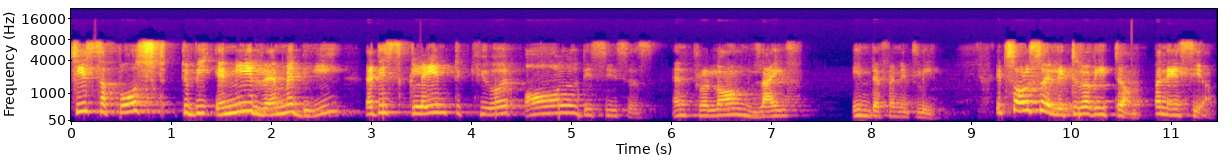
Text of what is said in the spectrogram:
She is supposed to be any remedy that is claimed to cure all diseases and prolong life indefinitely. It's also a literary term, panacea,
